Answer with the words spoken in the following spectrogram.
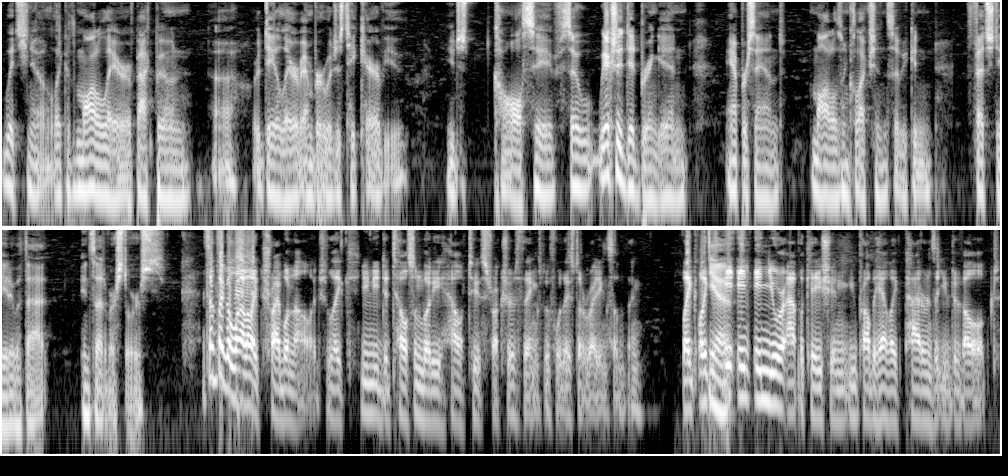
which you know, like the model layer of Backbone uh, or data layer of Ember would just take care of you. You just call save. So we actually did bring in ampersand models and collections so we can fetch data with that inside of our stores. It sounds like a lot of like tribal knowledge. Like you need to tell somebody how to structure things before they start writing something. Like like Yeah. in, in your application, you probably have like patterns that you've developed,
